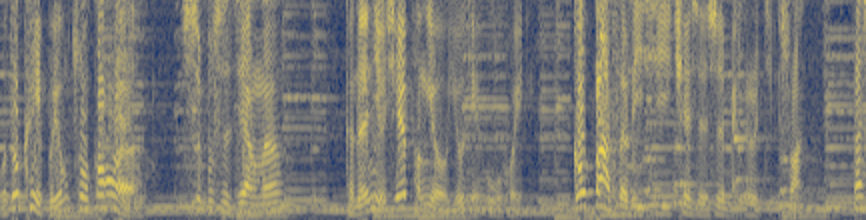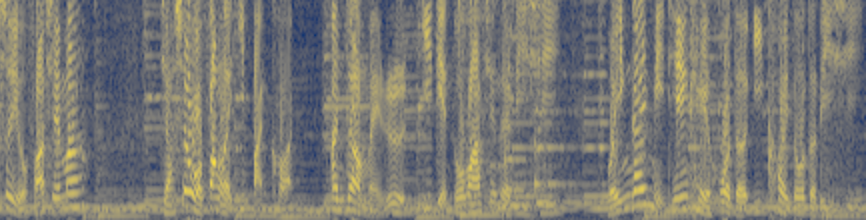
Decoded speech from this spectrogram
我都可以不用做工了，是不是这样呢？可能有些朋友有点误会，Go Plus 的利息确实是每日结算，但是有发现吗？假设我放了一百块，按照每日一点多八千的利息，我应该每天可以获得一块多的利息。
